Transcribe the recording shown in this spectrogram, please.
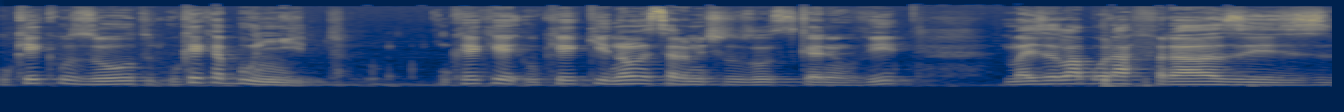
o que que os outros, o que que é bonito, o que que, o que que não necessariamente os outros querem ouvir, mas elaborar frases,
